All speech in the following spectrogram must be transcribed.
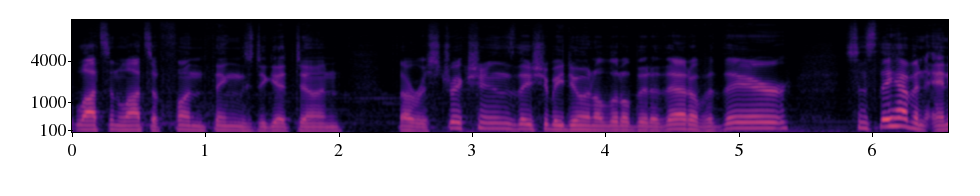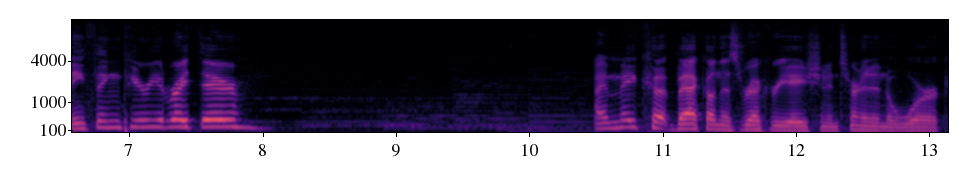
lots and lots of fun things to get done. Restrictions, they should be doing a little bit of that over there. Since they have an anything period right there, I may cut back on this recreation and turn it into work.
